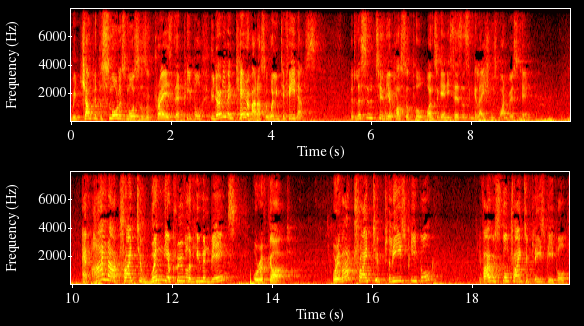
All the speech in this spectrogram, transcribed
We jump at the smallest morsels of praise that people who don't even care about us are willing to feed us. But listen to the Apostle Paul. Once again, he says this in Galatians 1, verse 10. Am I now trying to win the approval of human beings or of God? Or am I trying to please people if I was still trying to please people,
